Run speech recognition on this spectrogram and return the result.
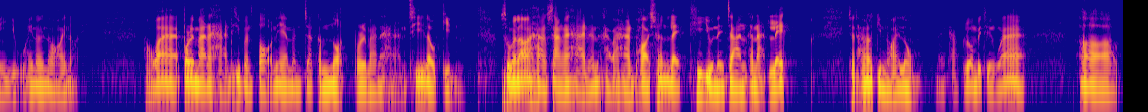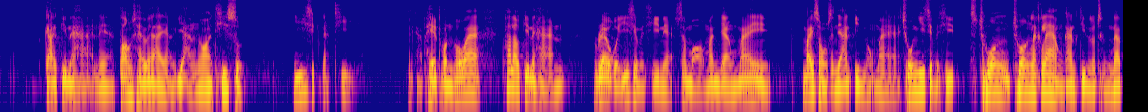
มีอยู่ให้น้อยๆหน่อย เพราะว่าปริมาณอาหารที่อยู่บนโต๊ะเนี่ยมันจะกำหนดปริมาณอาหารที่เรากิน ส่วนเวลาอาหารสั่งอาหารเนี่ยนะครับอาหารพอชั่นเล็กที่อยู่ในจานขนาดเล็ก จะทำให้เรากินน้อยลงนะครับรวมไปถึงว่า การกินอาหารเนี่ยต้องใช้เวลาอย่างางน้อยที่สุด 20 นาทีนะครับเหตุผลเพราะว่าถ้าเรากินอาหารเร็วกว่า 20 นาทีเนี่ยสมองมันยังไม่ไม่ส่งสัญญาณอิ่มออกมา ช่วง 20 นาทีช่วงช่วงแรกๆของการกินเราถึงแบบ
